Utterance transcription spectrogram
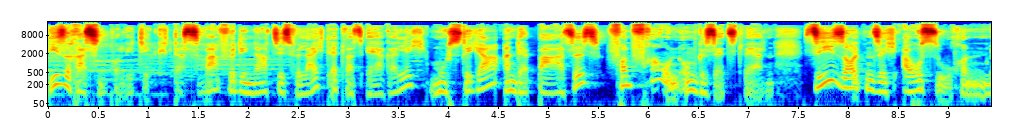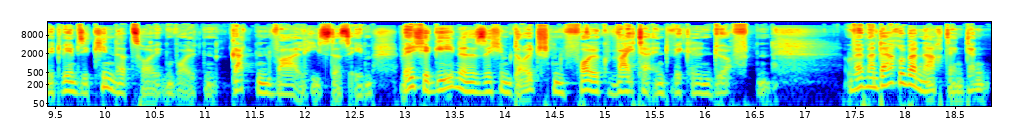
Diese Rassenpolitik, das war für die Nazis vielleicht etwas ärgerlich, musste ja an der Basis von Frauen umgesetzt werden. Sie sollten sich aussuchen, mit wem sie Kinder zeugen wollten. Gattenwahl hieß das eben, welche Gene sich im deutschen Volk weiterentwickeln dürften. Und wenn man darüber nachdenkt, dann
